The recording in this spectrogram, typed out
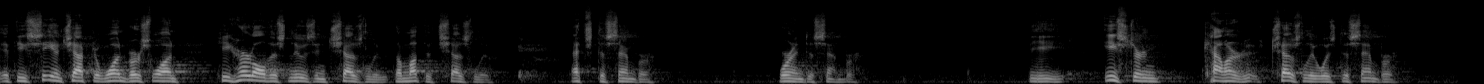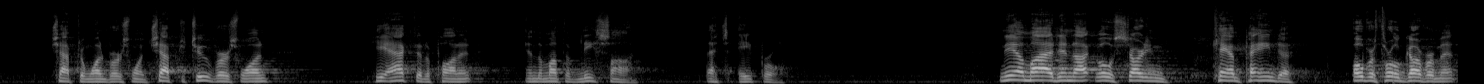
if you see in chapter 1, verse 1, he heard all this news in Chisleu, the month of Chisleu. That's December. We're in December. The Eastern calendar, Chisleu, was December. Chapter 1, verse 1. Chapter 2, verse 1, he acted upon it in the month of Nisan. That's April. Nehemiah did not go starting campaign to overthrow government.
